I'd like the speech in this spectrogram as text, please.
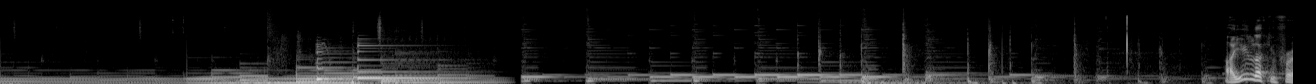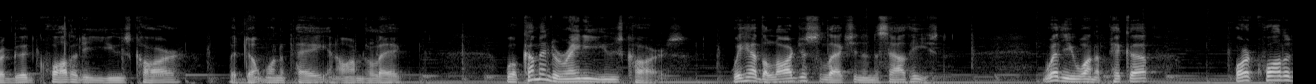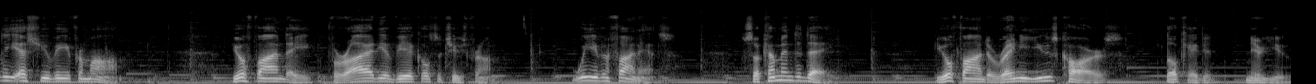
Are you looking for a good quality used car but don't want to pay an arm and a leg? Well, come into Rainy Used Cars. We have the largest selection in the Southeast. Whether you want a pickup or a quality SUV from mom, you'll find a variety of vehicles to choose from. We even finance. So come in today. You'll find a Rainy Used Cars located near you.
